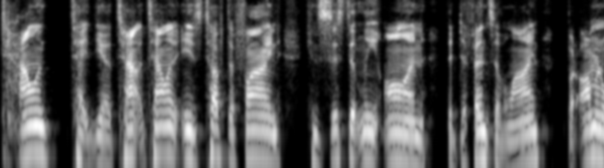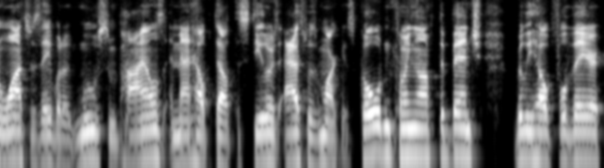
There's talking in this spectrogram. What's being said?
talent you know ta- talent is tough to find consistently on the defensive line but Armon Watts was able to move some piles and that helped out the Steelers as was Marcus Golden coming off the bench really helpful there.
